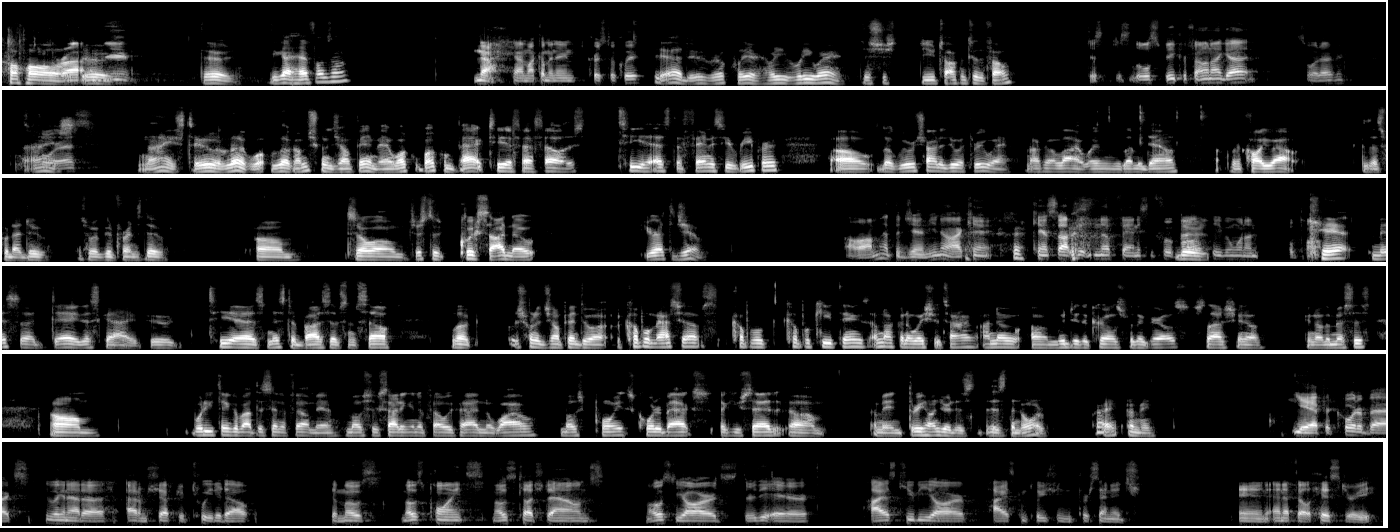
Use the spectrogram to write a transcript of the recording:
Oh, Right, dude, man. dude, you got headphones on? Nah, am I coming in crystal clear? Yeah, dude, real clear. What are you What are you wearing? Just just you talking to the phone? Just just a little speakerphone I got. It's whatever. It's Nice. 4S. Nice, dude. Look, look. I'm just gonna jump in, man. Welcome, welcome back, TFFL. This TS, the Fantasy Reaper. Uh, look, we were trying to do a three way. Not gonna lie, Waylon, you let me down. I'm gonna call you out because that's what I do. That's what good friends do. Um, so um, just a quick side note. You're at the gym. Oh, I'm at the gym. You know, I can't can't stop getting enough fantasy football, Dude. even when I'm pumped. Can't miss a day. This guy, dude. TS, Mr. Biceps himself. Look, I just want to jump into a, a couple matchups, a couple couple key things. I'm not going to waste your time. I know um, we do the curls for the girls slash you know you know the misses. Um, what do you think about this NFL, man? Most exciting NFL we've had in a while. Most points, quarterbacks, like you said. Um, I mean, 300 is is the norm, right? I mean, Yeah, for quarterbacks, you're looking at uh, Adam Schefter tweeted out the most most points, most touchdowns, most yards through the air, highest QBR, highest completion percentage in NFL history.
